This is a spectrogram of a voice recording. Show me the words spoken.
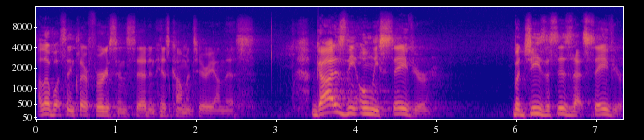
I love what Sinclair Ferguson said in his commentary on this. God is the only Savior, but Jesus is that Savior.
